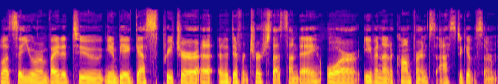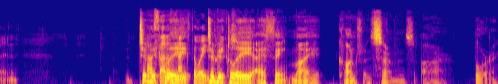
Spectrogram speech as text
let's say you were invited to you know be a guest preacher at, at a different church that Sunday, or even at a conference asked to give a sermon. How's that Typically, affect the way you typically, I think my conference sermons are boring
